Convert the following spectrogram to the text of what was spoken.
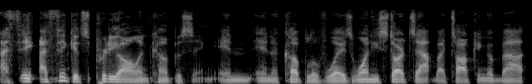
I think I think it's pretty all encompassing in in a couple of ways. One, he starts out by talking about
